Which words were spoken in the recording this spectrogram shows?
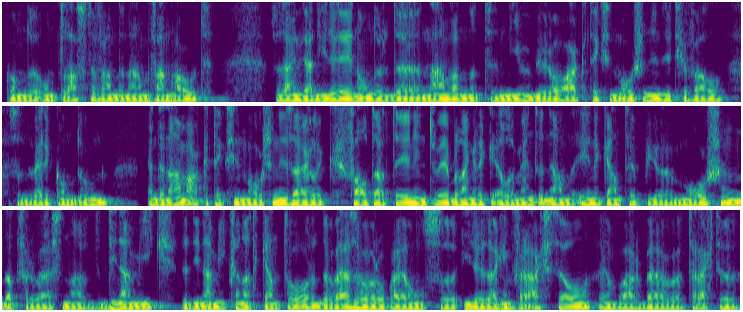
konden ontlasten van de naam Van Hout zodanig dat iedereen onder de naam van het nieuwe bureau, Architects in Motion in dit geval, zijn werk kon doen. En de naam Architects in Motion is eigenlijk, valt uiteen in twee belangrijke elementen. Aan de ene kant heb je motion, dat verwijst naar de dynamiek, de dynamiek van het kantoor, de wijze waarop wij ons uh, iedere dag in vraag stellen en waarbij we trachten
